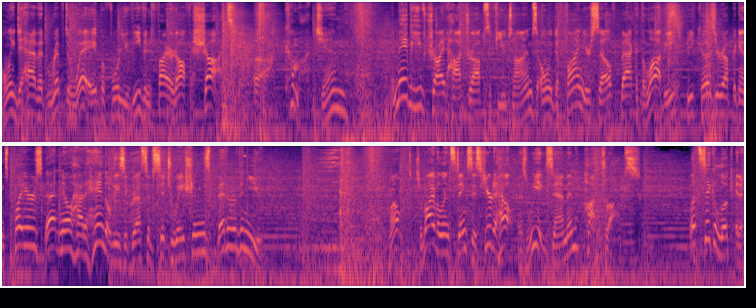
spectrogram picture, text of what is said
only to have it ripped away before you've even fired off a shot. Ugh, come on, Jim. And maybe you've tried hot drops a few times only to find yourself back at the lobby because you're up against players that know how to handle these aggressive situations better than you. Well, Survival Instincts is here to help as we examine hot drops. Let's take a look at a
